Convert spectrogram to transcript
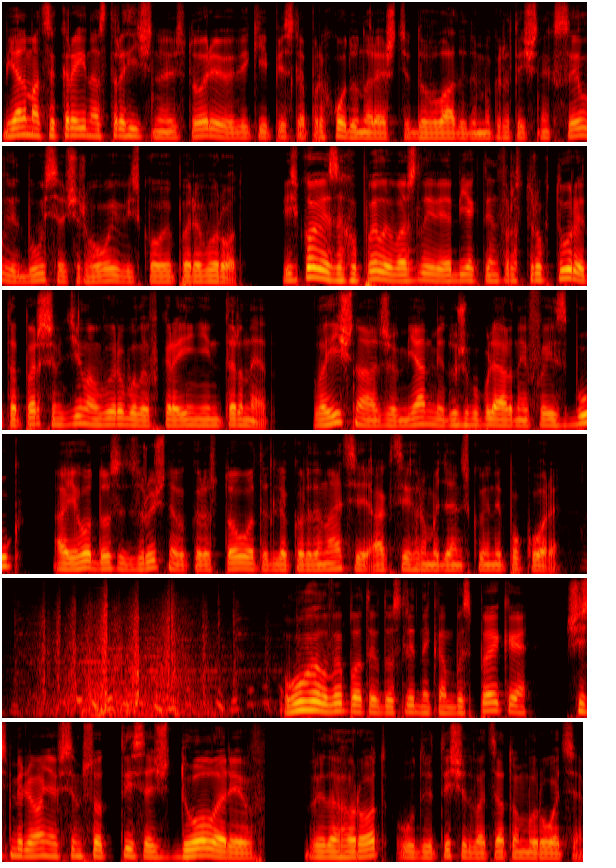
М'янма це країна з трагічною історією, в якій після приходу нарешті до влади демократичних сил відбувся черговий військовий переворот. Військові захопили важливі об'єкти інфраструктури та першим ділом виробили в країні інтернет. Логічно, адже в М'янмі дуже популярний Фейсбук, а його досить зручно використовувати для координації акцій громадянської непокори. Google виплатив дослідникам безпеки 6 мільйонів 700 тисяч доларів видогород у 2020 році.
